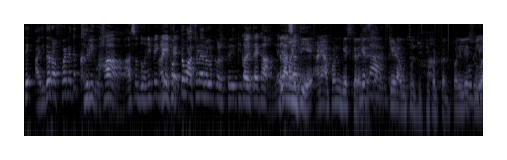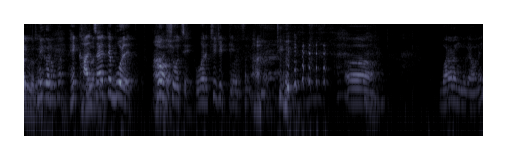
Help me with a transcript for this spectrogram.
ते आयदर अफवा नाही तर खरी गोष्ट हा असं दोन्हीपैकी एक आहे. फक्त वाचण्याला कळतंय की कळतंय का? म्हणजे त्याला असं माहिती आहे आणि आपण गेस Guess करायचं करायचं. चेडा उचल चिठ्ठी पटकन. पहिले कुठली? सुरुवात उचल? मी करू करू का? हे खालचं आहे ते बोळ आहेत. हो. हा, शोचे वरची चिठ्ठी. अं, बरा रंग घ्यावा नाही?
